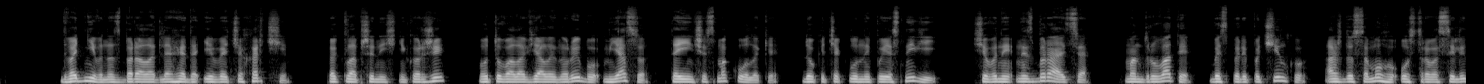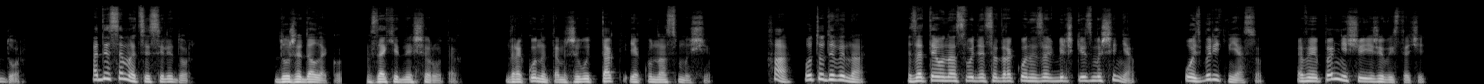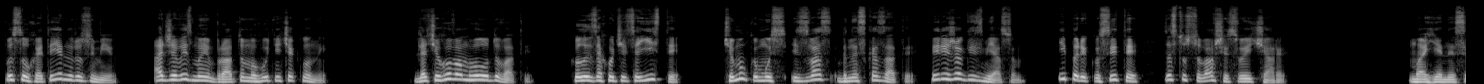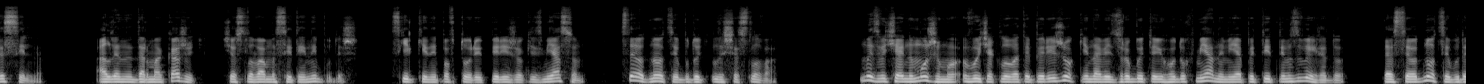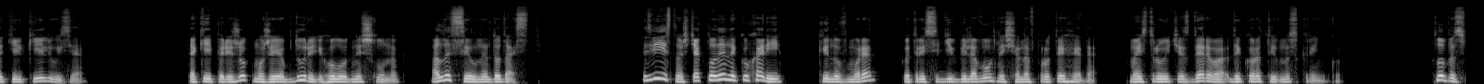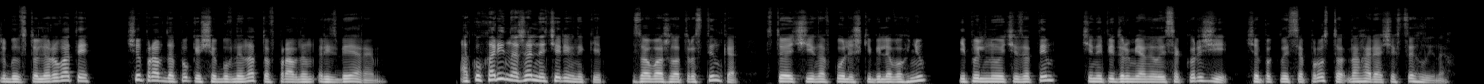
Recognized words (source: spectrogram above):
Два дні вона збирала для геда і веча харчі, пекла пшеничні коржі, готувала в'ялену рибу, м'ясо та інші смаколики, доки чаклун не пояснив їй, що вони не збираються мандрувати без перепочинку аж до самого острова Селідор. А де саме цей Селідор? Дуже далеко, в західних широтах. Дракони там живуть так, як у нас миші. Ха, ото дивина. Зате у нас водяться дракони завбільшки з мишеня. Ось беріть м'ясо. Ви певні, що їжі вистачить? Послухайте, я не розумію. Адже ви з моїм братом могутні чаклуни. Для чого вам голодувати? Коли захочеться їсти, чому комусь із вас б не сказати пиріжок із м'ясом і перекусити, застосувавши свої чари? Магія не всесильна. Але недарма кажуть, що словами ситий не будеш. Скільки не повторюю пиріжок із м'ясом, все одно це будуть лише слова. Ми, звичайно, можемо вичаклувати пиріжок і навіть зробити його духм'яним і апетитним з вигляду, та все одно це буде тільки ілюзія. Такий пиріжок може й обдурить голодний шлунок, але сил не додасть. Звісно ж, чаклуни не кухарі, кинув море, котрий сидів біля вогнища навпроти геда, майструючи з дерева декоративну скриньку. Хлопець любив столярувати, щоправда, поки що був не надто вправним різбіярем. А кухарі, на жаль, не чарівники, зауважила тростинка, стоячи навколішки біля вогню і пильнуючи за тим, чи не підрум'янилися коржі, що пеклися просто на гарячих цеглинах.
